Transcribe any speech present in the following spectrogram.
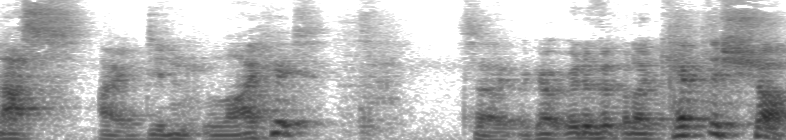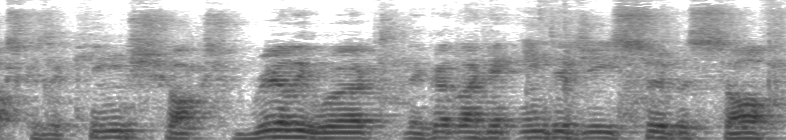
Thus, I didn't like it. So I got rid of it, but I kept the shocks because the King shocks really worked. They've got like an Energy super soft.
